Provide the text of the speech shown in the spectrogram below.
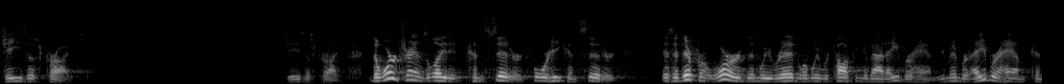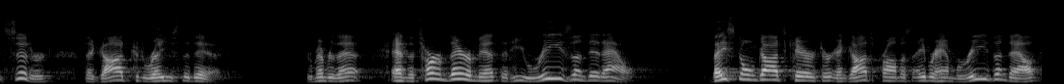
Jesus Christ. Jesus Christ. The word translated considered, for he considered, is a different word than we read when we were talking about Abraham. You remember, Abraham considered that God could raise the dead. Remember that? And the term there meant that he reasoned it out. Based on God's character and God's promise, Abraham reasoned out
